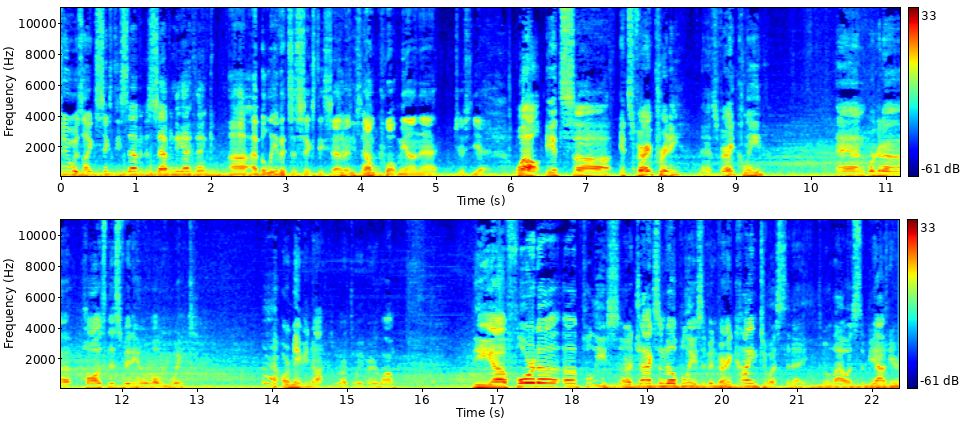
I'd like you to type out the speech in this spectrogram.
II is like 67 to 70, I think. Uh, I believe it's a 67. 67? Don't quote me on that just yet. Well, it's uh, it's very pretty and it's very clean. And we're gonna pause this video while we wait, Eh, or maybe not. We don't have to wait very long. The uh, Florida uh, police or Jacksonville police have been very kind to us today to allow us to be out here.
